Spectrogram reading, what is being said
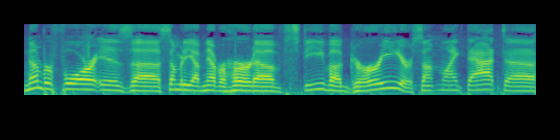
Number four is uh, somebody I've never heard of, Steve Augeri or something like that, uh,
